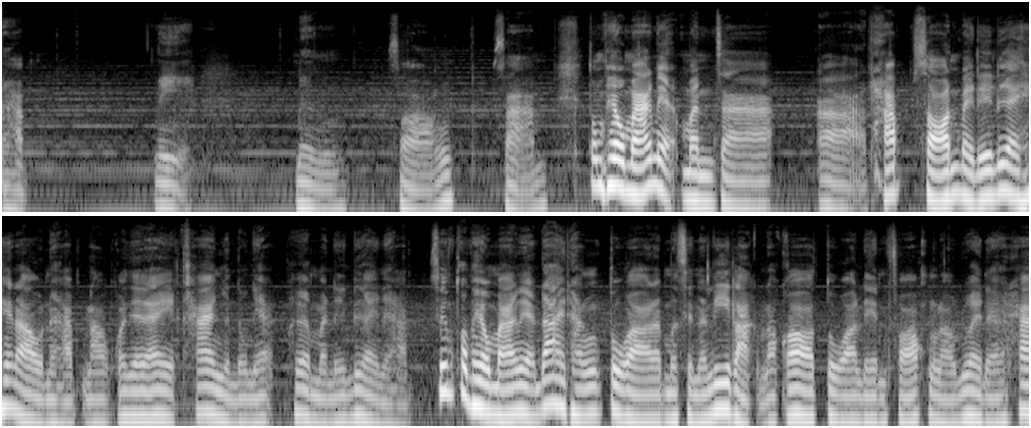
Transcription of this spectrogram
นะครับ นี่หนึ่ งสามตรงเพลมาร์กเนี่ยมันจะทับซ้อนไปเรื่อย ๆ ให้เรานะครับ เราก็จะได้ค่าเงินตรงนี้เพิ่มมาเรื่อยๆนะครับ ซึ่งตัวเพลมาร์กเนี่ยได้ทั้งตัวเมอร์เซนารีหลัก แล้วก็ตัวเลนฟอของเราด้วยนะ ถ้า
